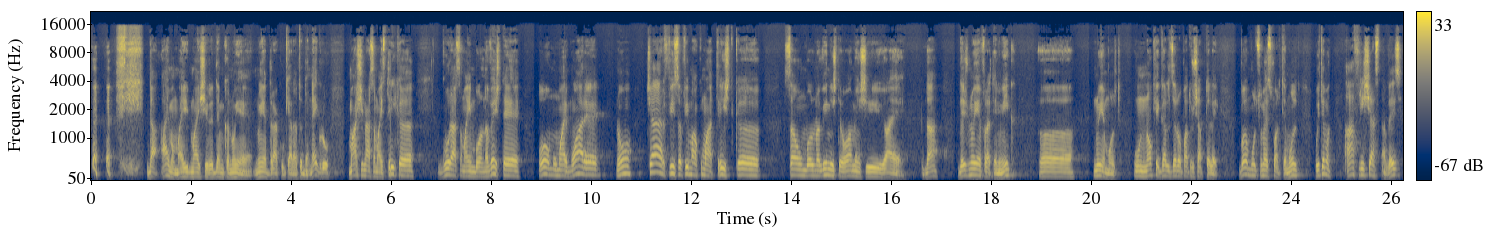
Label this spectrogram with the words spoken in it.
da, hai mă, mai, mai și râdem că nu e, nu e dracu chiar atât de negru. Mașina să mai strică, gura să mai îmbolnăvește, omul mai moare, nu? Ce ar fi să fim acum triști că s-au îmbolnăvit niște oameni și aia e, da? Deci nu e, frate, nimic. Uh, nu e mult. Un NOC egal 0,47 lei. Bă, mulțumesc foarte mult. Uite, mă, afli și asta, vezi?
